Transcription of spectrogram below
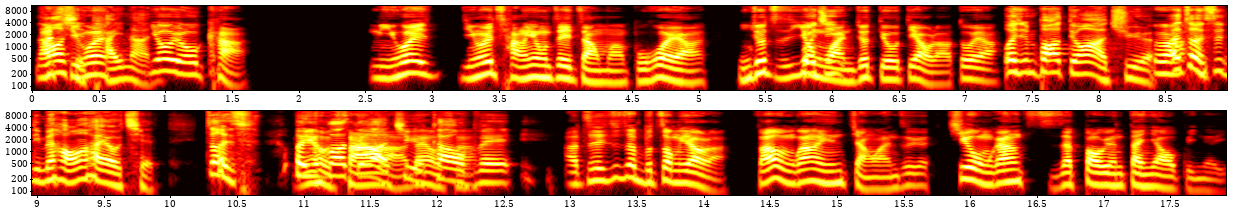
然后写台南悠游卡，你会你会常用这张吗？不会啊。你就只是用完你就丢掉了，对啊，我已经不知道丢哪去了。那这里是里面好像还有钱，这种事我已经不知道丢哪去了。靠背啊，这些这这不重要了。反正我们刚刚已经讲完这个，其实我们刚刚只在抱怨弹药兵而已。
